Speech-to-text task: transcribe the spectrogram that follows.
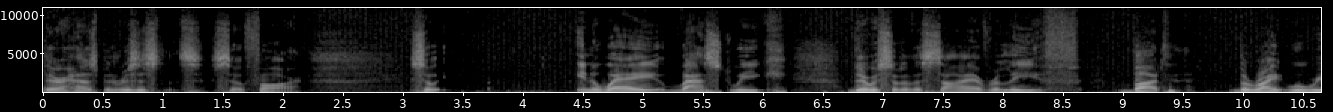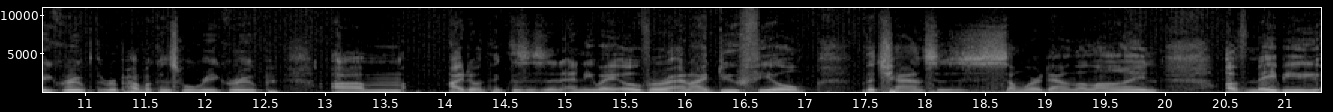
there has been resistance so far. So, in a way, last week there was sort of a sigh of relief, but the right will regroup, the Republicans will regroup. Um, I don't think this is in any way over, and I do feel the chances somewhere down the line of maybe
